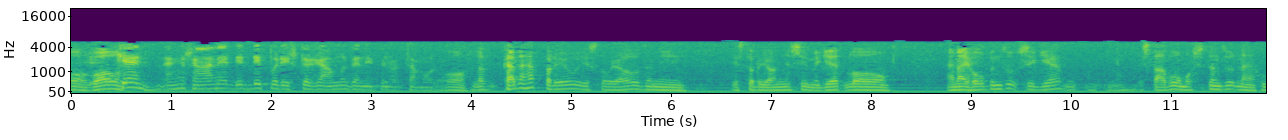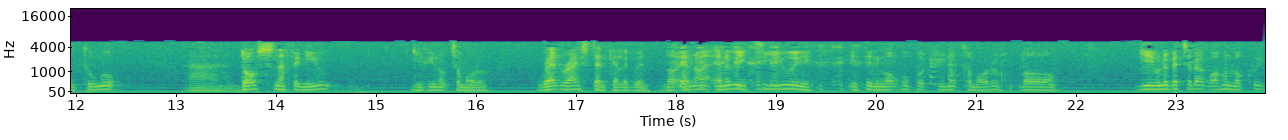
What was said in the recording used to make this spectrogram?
Oh. Ken, ang sana diddi por istoryamo din ipinotamolo. Eh, oh, kanahat pareho istoryaw din eh, istoryan niya si Miguel And I hope into sige eh, estaba mo na hutungo uh, dos na feniu give you not tomorrow. Red rice dan kelagwin lo eno eno i tiu i i tiningo ko put you not tomorrow. Lo gi una betera gwa hon lokui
